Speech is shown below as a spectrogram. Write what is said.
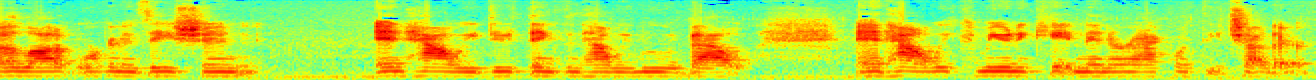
a lot of organization in how we do things and how we move about and how we communicate and interact with each other.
